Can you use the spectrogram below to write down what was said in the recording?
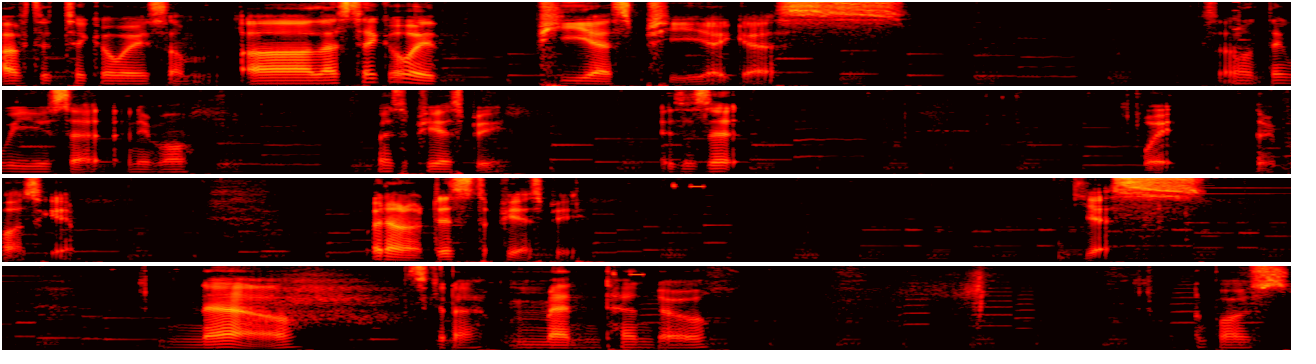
have to take away some. Uh, let's take away PSP, I guess. So I don't think we use that anymore. Where's the PSP? Is this it? Wait, let me pause the game. Wait, no, no, this is the PSP. Yes. Now, let's get a Nintendo. pause.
